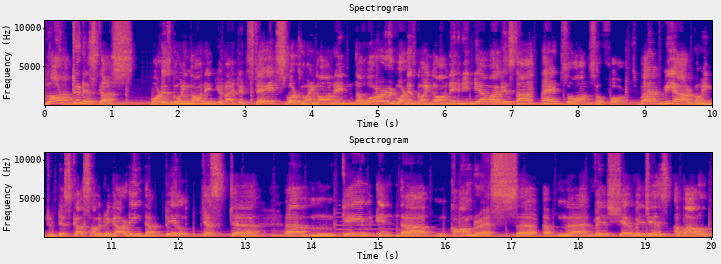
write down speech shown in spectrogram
Lot to discuss. What is going on in United States, what's going on in the world, what is going on in India, Pakistan, and so on and so forth. But we are going to discuss regarding the bill just uh, um, came in the Congress, uh, uh, which which is about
